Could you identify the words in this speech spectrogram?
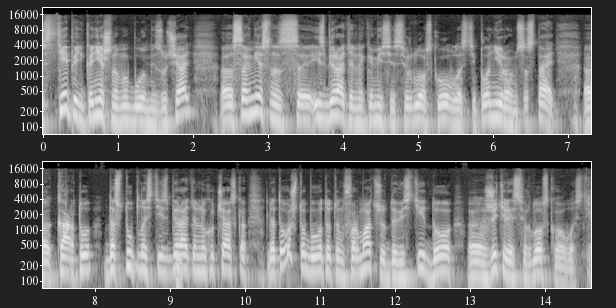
степень, конечно, мы будем изучать. Совместно с избирательной комиссией Свердловской области планируем составить карту доступности избирательных участков для того, чтобы вот эту информацию довести до жителей Свердловской области.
